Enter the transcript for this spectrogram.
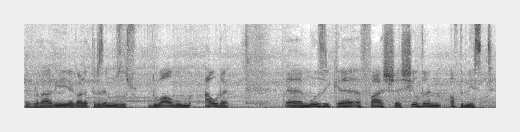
É verdade, e agora trazemos os do álbum Aura a música, a faixa Children of the Mist.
